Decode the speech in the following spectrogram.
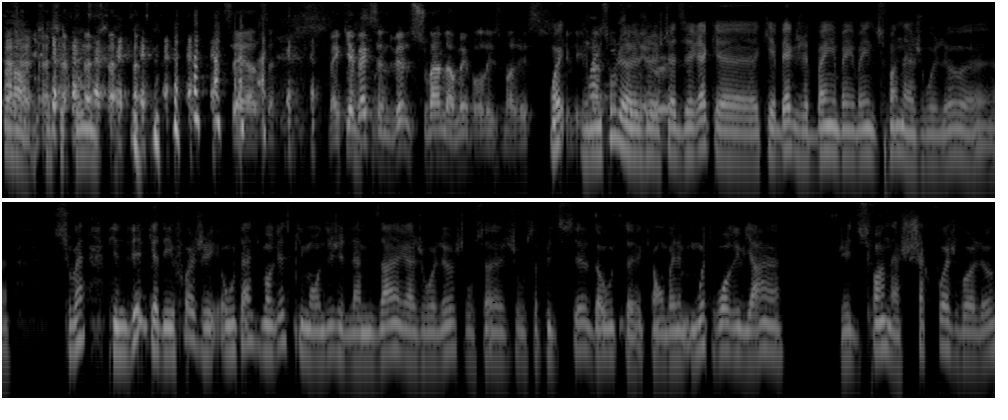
Ah, ça, c'est cool. c'est ça. Mais Québec, c'est une ville souvent nommée pour les humoristes. Oui, moi aussi, je, te dirais que Québec, j'ai bien, bien, bien du fun à jouer là souvent. Puis une ville que des fois, j'ai autant d'humoristes qui m'ont dit j'ai de la misère à jouer là, je trouve ça, je trouve ça plus difficile. D'autres euh, qui ont Moi, Trois-Rivières, j'ai du fun à chaque fois que je vais là.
